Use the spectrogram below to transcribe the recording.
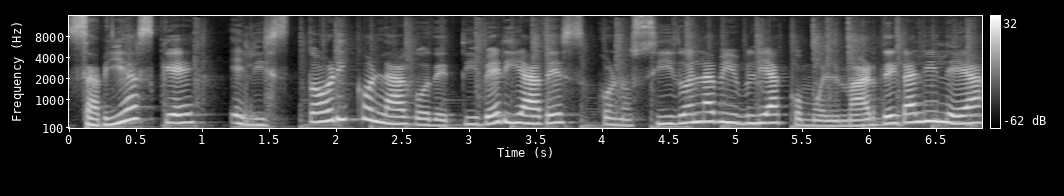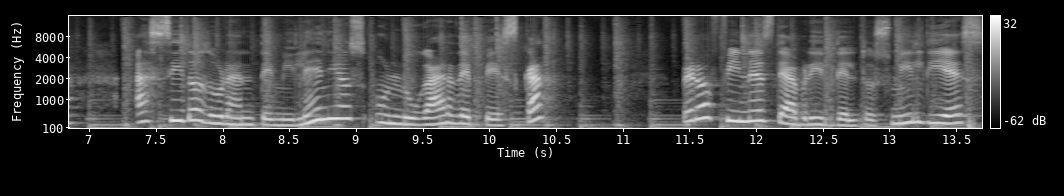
¿Sabías que el histórico lago de Tiberíades, conocido en la Biblia como el Mar de Galilea, ha sido durante milenios un lugar de pesca? Pero a fines de abril del 2010,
